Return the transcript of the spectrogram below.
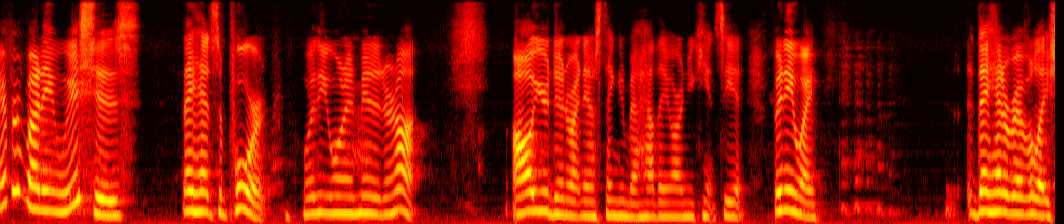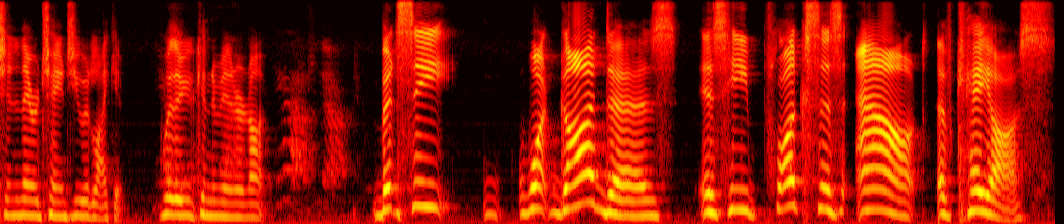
Everybody wishes they had support, whether you want to admit it or not. All you're doing right now is thinking about how they are and you can't see it. But anyway, they had a revelation and they were changed. You would like it, whether you can admit it or not. But see, what God does is He plucks us out of chaos.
